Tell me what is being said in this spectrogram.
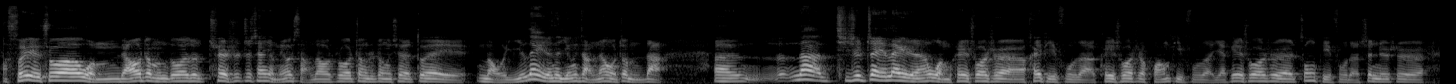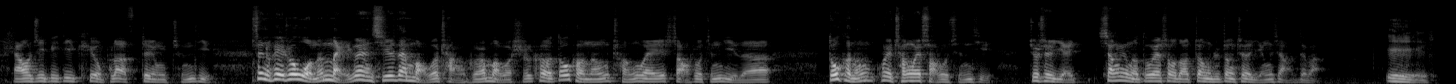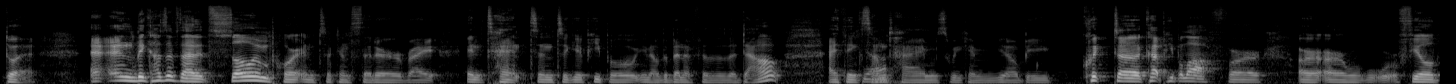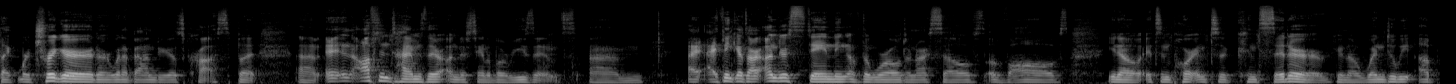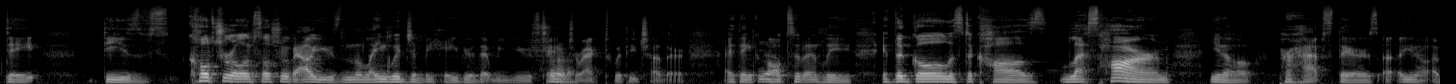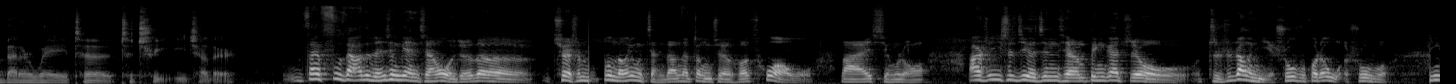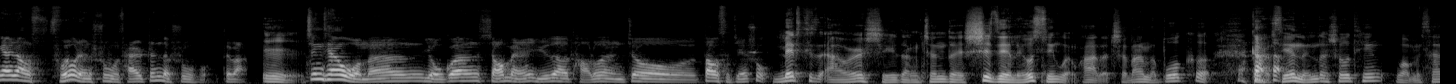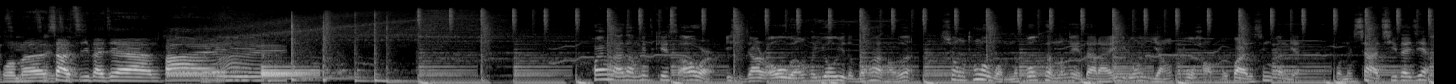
所以说，我们聊这么多，就确实之前也没有想到说政治正确对某一类人的影响能有这么大。呃，那其实这一类人，我们可以说是黑皮肤的，可以说是黄皮肤的，也可以说是棕皮肤的，甚至是 LGBTQ+ plus 这种群体，甚至可以说我们每个人其实，在某个场合、某个时刻，都可能成为少数群体的，都可能会成为少数群体，就是也相应的都会受到政治正确的影响，对吧？嗯，对。 and because of that it's so important to consider right intent and to give people you know the benefit of the doubt i think yeah. sometimes we can you know be quick to cut people off or or, or feel like we're triggered or when a boundary is crossed but uh, and oftentimes there are understandable reasons um, I, I think as our understanding of the world and ourselves evolves you know it's important to consider you know when do we update these cultural and social values and the language and behavior that we use to sure. interact with each other. I think yeah. ultimately, if the goal is to cause less harm, you know, perhaps there's a, you know a better way to to treat each other. 在复杂的人性面前，我觉得确实不能用简单的正确和错误来形容。二十一世纪的今天，不应该只有只是让你舒服或者我舒服，应该让所有人舒服才是真的舒服，对吧？嗯。今天我们有关小美人鱼的讨论就到此结束。Mix Hour 是一档针对世界流行文化的扯淡的播客，感谢您的收听，我们下期我们下期再见，拜。欢迎来到 Midcase Hour，一起加入欧文和忧郁的文化讨论，希望通过我们的播客能给带来一种一样不好不坏的新观点。我们下期再见。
